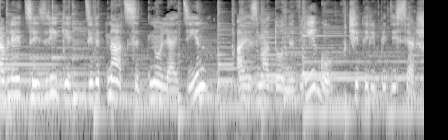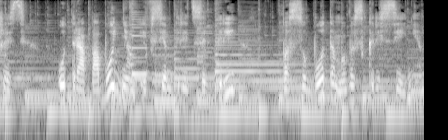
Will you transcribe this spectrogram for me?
Отправляется из Риги в 19.01, а из Мадоны в Ригу в 4.56 утра по будням и в 7.33 по субботам и воскресеньям.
